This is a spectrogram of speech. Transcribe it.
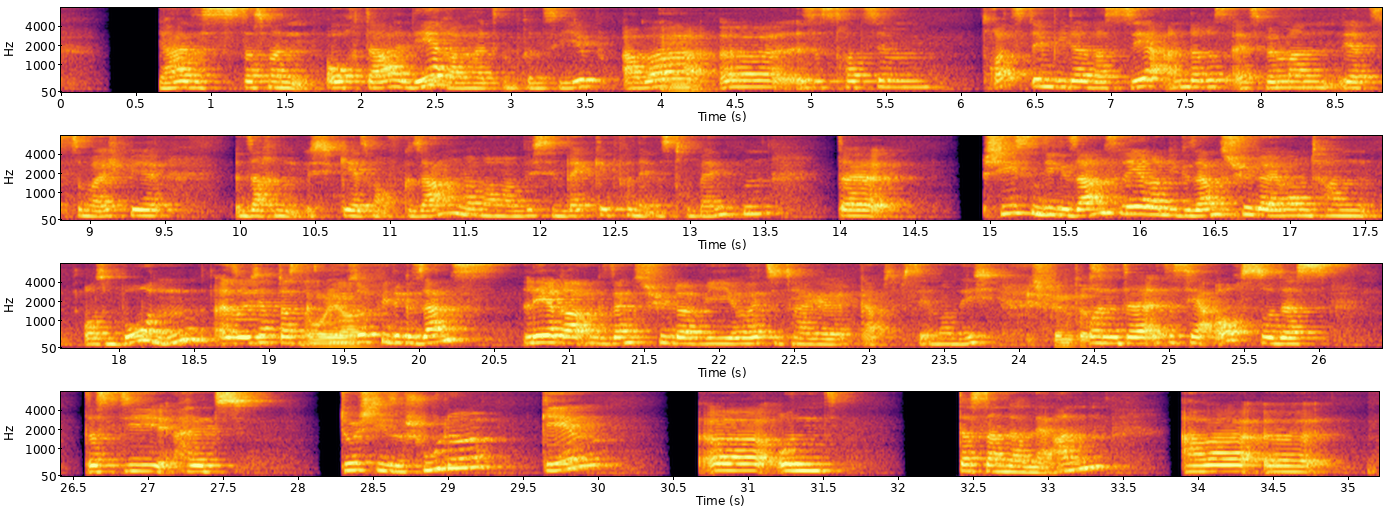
ja, dass, dass man auch da Lehrer hat im Prinzip, aber äh, es ist trotzdem, trotzdem wieder was sehr anderes, als wenn man jetzt zum Beispiel in Sachen, ich gehe jetzt mal auf Gesang, wenn man mal ein bisschen weggeht von den Instrumenten, da schießen die Gesangslehrer und die Gesangsschüler ja momentan aus dem Boden. Also ich habe das Oh Gefühl, ja. so viele Gesangslehrer und Gesangsschüler wie heutzutage gab es bisher noch nicht. Ich finde das. Und da ist es ja auch so, dass, dass die halt durch diese Schule gehen äh, und das dann da lernen, aber äh,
